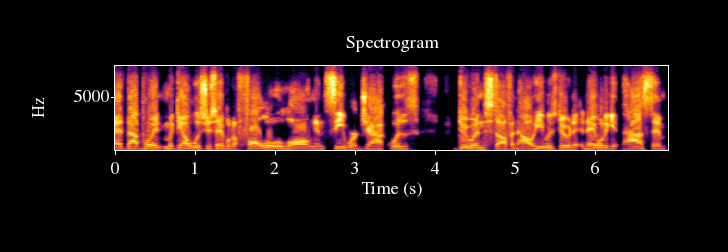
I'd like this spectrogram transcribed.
at that point, Miguel was just able to follow along and see where Jack was doing stuff and how he was doing it, and able to get past him.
